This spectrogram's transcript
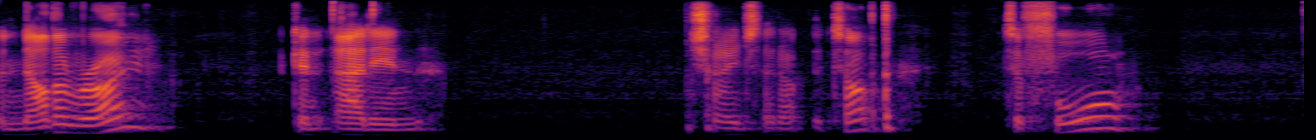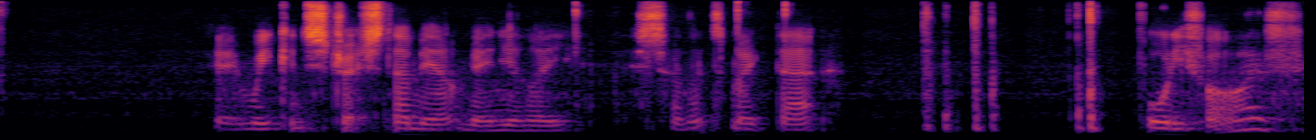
another row, I can add in, change that up the top to 4, and we can stretch them out manually. So let's make that 45.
